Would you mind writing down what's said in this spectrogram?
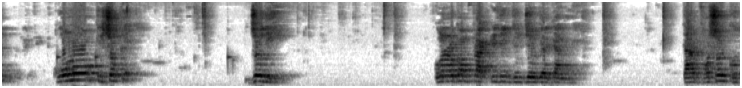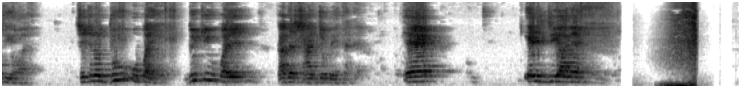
কোন কৃষকের যদি কোন রকম প্রাকৃতিক দুর্যোগের কারণে তার ফসল ক্ষতি হয়, সেজন্য দু উপায়ে, দুইটি উপায়ে তাদের সাহায্য পেয়ে থাকে। এক এইচডিআরএফ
